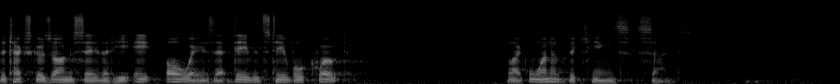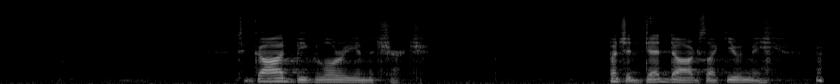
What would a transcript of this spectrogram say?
The text goes on to say that he ate always at David's table, quote, like one of the king's sons. To God be glory in the church. Bunch of dead dogs like you and me.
